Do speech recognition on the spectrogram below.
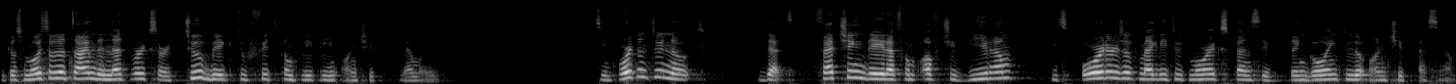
Because most of the time the networks are too big to fit completely in on-chip memory. It's important to note that fetching data from off-chip DRAM is orders of magnitude more expensive than going to the on-chip SRAM,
